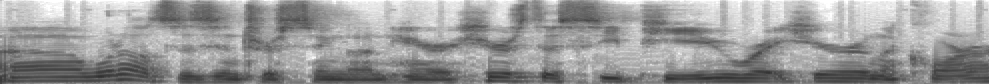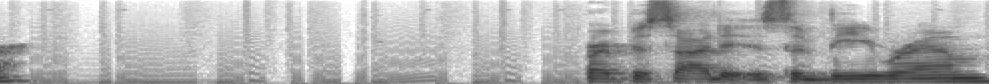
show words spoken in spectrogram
Uh, what else is interesting on here? Here's the CPU right here in the corner. Right beside it is the VRAM.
